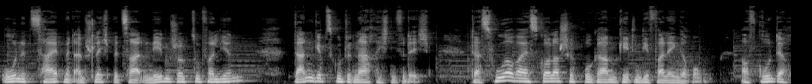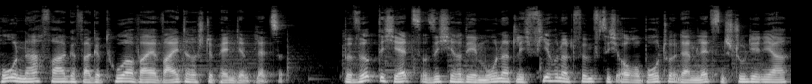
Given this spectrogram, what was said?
ohne Zeit mit einem schlecht bezahlten Nebenjob zu verlieren? Dann gibt's gute Nachrichten für dich. Das Huawei Scholarship Programm geht in die Verlängerung. Aufgrund der hohen Nachfrage vergibt Huawei weitere Stipendienplätze. Bewirb dich jetzt und sichere dir monatlich 450 Euro brutto in deinem letzten Studienjahr,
